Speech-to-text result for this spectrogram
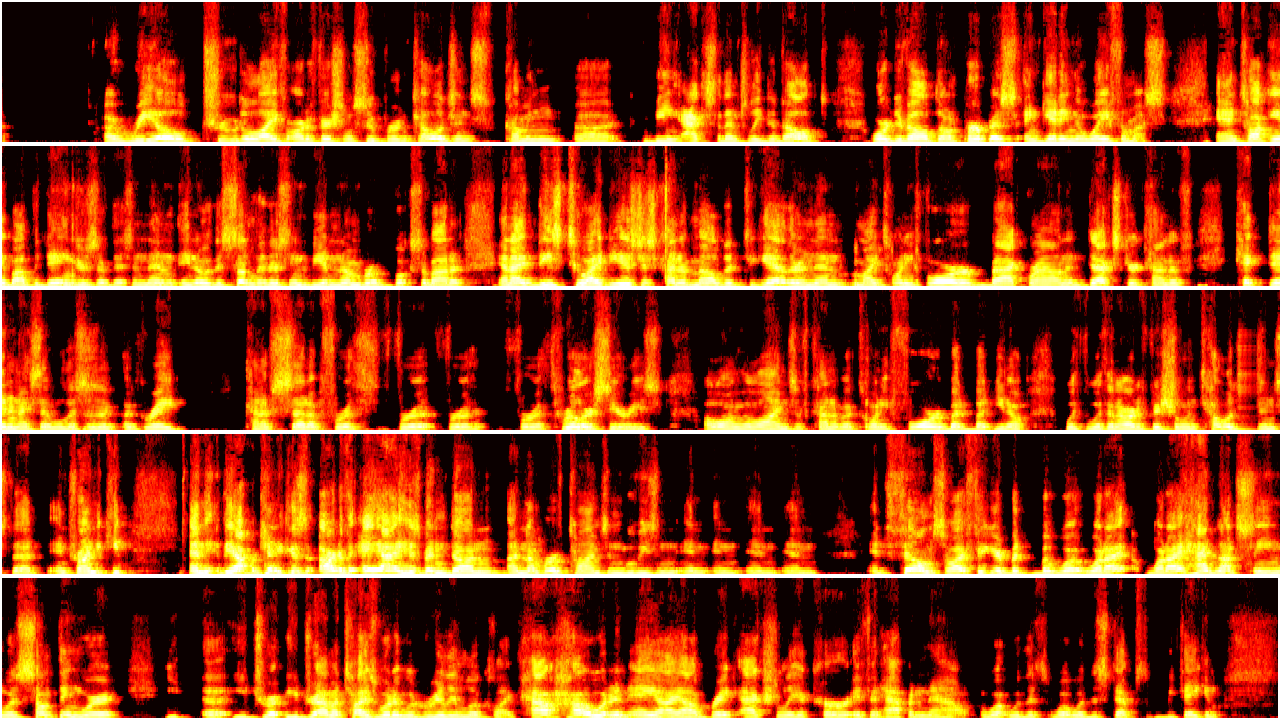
a real true to life artificial super intelligence coming uh, being accidentally developed or developed on purpose and getting away from us and talking about the dangers of this. And then you know suddenly there seemed to be a number of books about it. And i these two ideas just kind of melded together. And then my 24 background and dexter kind of kicked in. And i said well this is a, a great kind of setup for a for a, for a, for a thriller series along the lines of kind of a 24 but but you know with with an artificial intelligence that and trying to keep and the, the opportunity because art of AI has been done a number of times in movies and in in in in, in film. So I figured, but but what what I what I had not seen was something where you uh, you, you dramatize what it would really look like. How how would an AI outbreak actually occur if it happened now? What would this what would the steps be taken?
